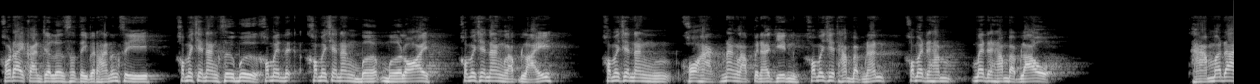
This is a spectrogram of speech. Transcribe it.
เขาได้การเจริญสติปัฏฐานทั้งสี่เขาไม่ใช่นั่งซื่อบื้อเขาไม่เขาไม่ใช่นั่งเบอเมอลอยเขาไม่ใช่นั่งหลับไหลเขาไม่ใช่นั่งคอหักนั่งหลับเป็นอาจินเขาไม่ใช่ทำแบบนั้นเขาไม่ได้ทำไม่ได้ทำแบบเรา ถามมาได้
